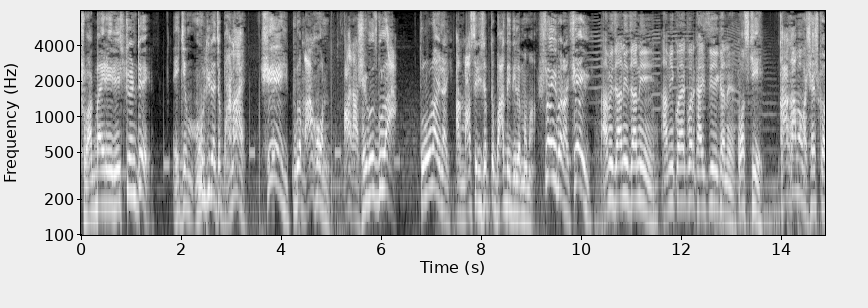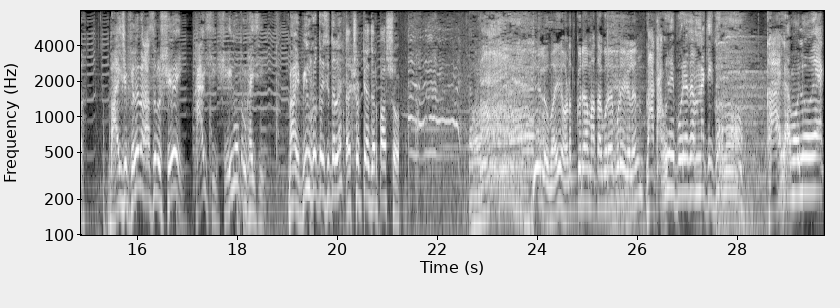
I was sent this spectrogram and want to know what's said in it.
সোহাগ ভাইয়ের এই রেস্টুরেন্টে এই যে মুরগিটা যে বানায় সেই পুরো মাখন আর আশের গোছগুলা তুলনায় নাই আর মাছের হিসাব তো বাদে দিলাম মামা। সেই বানায় সেই। আমি জানি জানি আমি কয়েকবার খাইছি এখানে। কস কি? খা মামা শেষ কর। ভাই যে ফ্লেভার আসলো সেই খাইছি সেই মতন খাইছি। ভাই বিল কত হয়েছে তাহলে? একষট্টি হাজার পাঁচশো। কি ভাই হঠাৎ করে মাথা ঘুরায় পড়ে গেলেন? মাথা ঘুরে পড়ে যাব না কি করব? খাইলাম হইল এক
